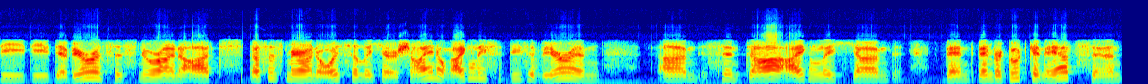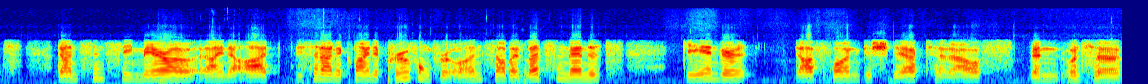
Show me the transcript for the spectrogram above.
die, die, der Virus ist nur eine Art, das ist mehr eine äußerliche Erscheinung. Eigentlich diese Viren ähm, sind da eigentlich, ähm, wenn, wenn wir gut genährt sind, dann sind sie mehr eine Art, die sind eine kleine Prüfung für uns, aber letzten Endes gehen wir davon gestärkt heraus, wenn unser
